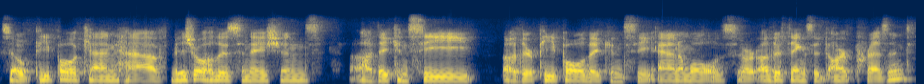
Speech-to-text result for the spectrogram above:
So, people can have visual hallucinations. Uh, they can see other people, they can see animals or other things that aren't present.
